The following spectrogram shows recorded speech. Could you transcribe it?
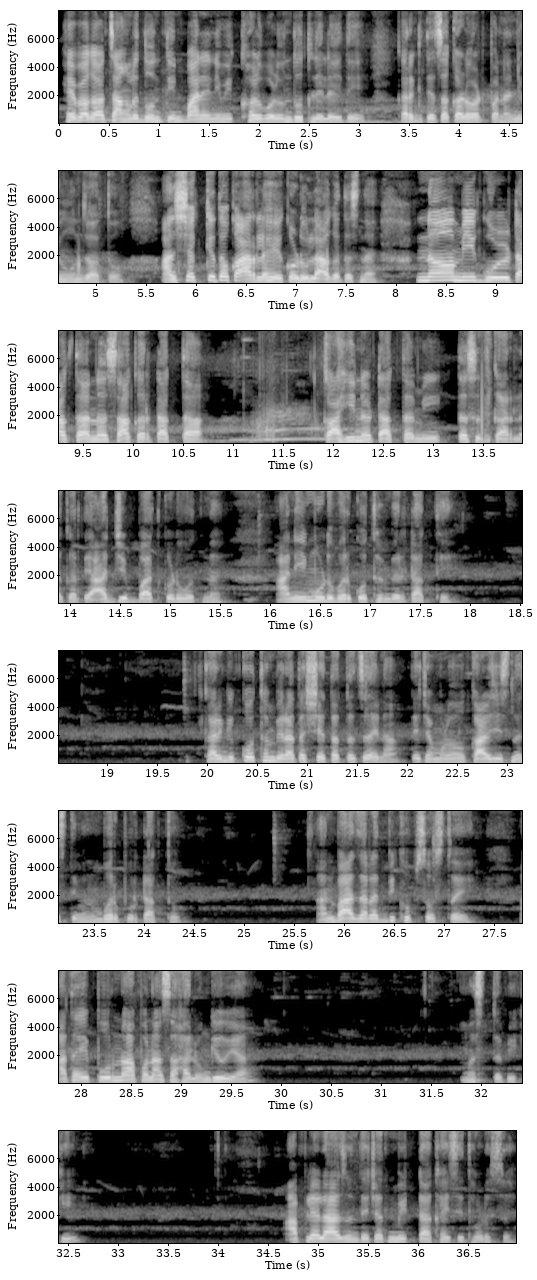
हे बघा चांगलं दोन तीन पाण्याने मी खळबळून धुतलेलं आहे ते कारण की त्याचा कडवटपणा निघून जातो. आणि शक्यतो कारलं हे कडू लागतच नाही. न मी गूळ टाकता न साखर टाकता काही न टाकता मी तसंच कारलं करते. अजिबात कडू होत नाही. आणि मुठभर कोथिंबीर टाकते. कारण की कोथिंबीर आता शेतातच आहे ना त्याच्यामुळं काळजीच नसते म्हणून भरपूर टाकतो. आणि बाजारात बी खूप स्वस्त आहे. आता हे पूर्ण आपण असं हलवून घेऊया. मस्तपैकी. आपल्याला अजून त्याच्यात मीठ टाकायचं थोडंसं.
